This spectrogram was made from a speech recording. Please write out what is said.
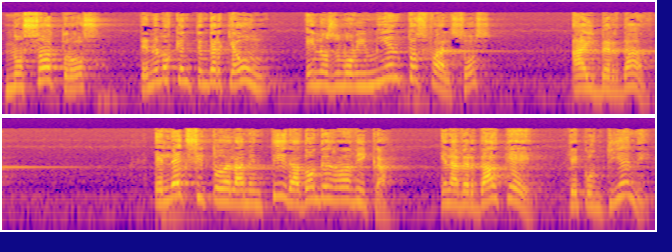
Nosotros tenemos que entender que aún en los movimientos falsos hay verdad. El éxito de la mentira, ¿dónde radica? En la verdad que, que contiene.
